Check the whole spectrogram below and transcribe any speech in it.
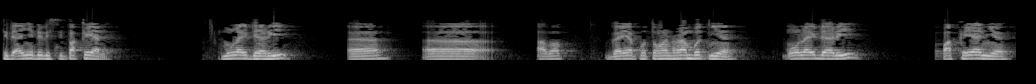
tidak hanya dari si pakaian. Mulai dari uh, uh, apa gaya potongan rambutnya, mulai dari pakaiannya,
